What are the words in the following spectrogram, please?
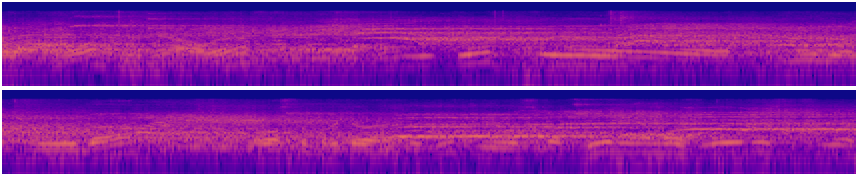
Браво, підняли. Ну і тут е, Юлія Куда. Просто прикидаємо підбук і скакун є можливість. е,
